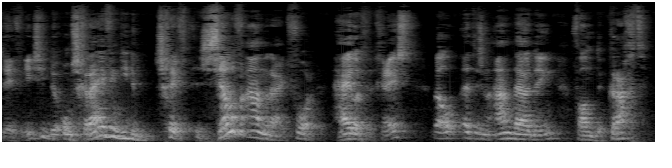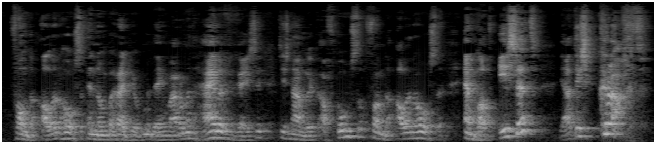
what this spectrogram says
definitie, de omschrijving die de schrift zelf aanreikt voor Heilige Geest, wel, het is een aanduiding van de kracht van de Allerhoogste. En dan begrijp je ook meteen waarom het Heilige Geest is. Het is namelijk afkomstig van de Allerhoogste. En wat is het? Ja, het is kracht.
